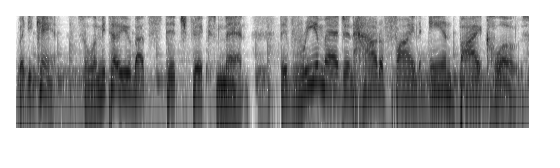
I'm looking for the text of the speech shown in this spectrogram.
But you can't. So let me tell you about Stitch Fix Men. They've reimagined how to find and buy clothes.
